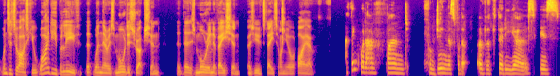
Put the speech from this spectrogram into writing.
I wanted to ask you, why do you believe that when there is more disruption, that there is more innovation, as you state on your bio? I think what I've found from doing this for the over 30 years is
